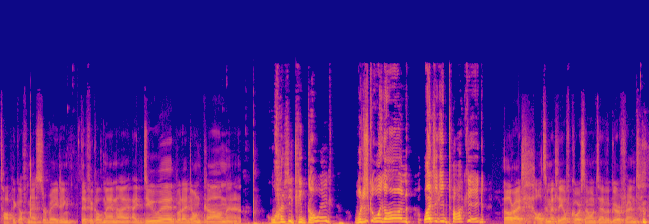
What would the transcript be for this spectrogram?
topic of masturbating. It's difficult, man. I, I do it, but I don't come. And uh, why does he keep going? What is going on? Why does he keep talking? All right. Ultimately, of course, I want to have a girlfriend.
